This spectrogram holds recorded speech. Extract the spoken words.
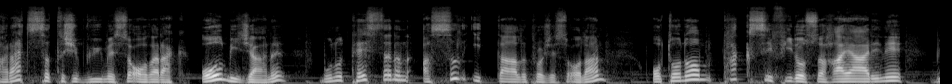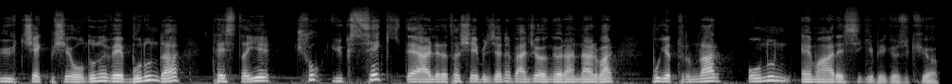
araç satışı büyümesi olarak olmayacağını, bunu Tesla'nın asıl iddialı projesi olan otonom taksi filosu hayalini büyütecek bir şey olduğunu ve bunun da Tesla'yı çok yüksek değerlere taşıyabileceğini bence öngörenler var. Bu yatırımlar onun emaresi gibi gözüküyor.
